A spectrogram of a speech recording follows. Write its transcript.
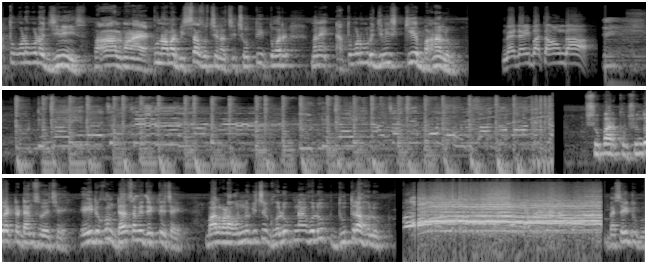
এত বড় বড় জিনিস পাল মানে এখন আমার বিশ্বাস হচ্ছে না যে সত্যি তোমার মানে এত বড় বড় জিনিস কে বানালো मैं नहीं बताऊंगा সুপার খুব সুন্দর একটা ডান্স হয়েছে এই রকম ডান্স আমি দেখতে চাই বালবাড়া অন্য কিছু হলুক না হলুক দুতরা হলুক ব্যাস এইটুকু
